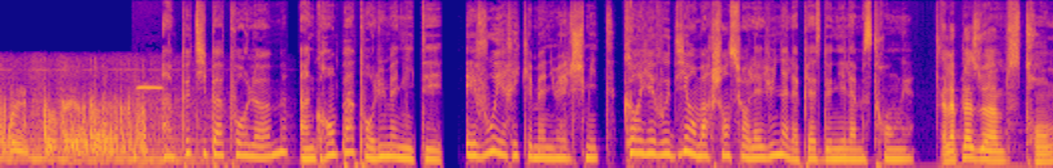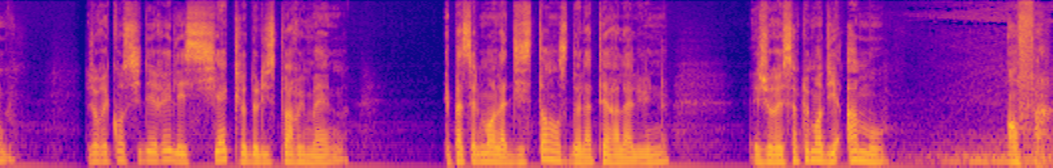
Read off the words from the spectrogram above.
Un petit pas pour l'homme, un grand pas pour l'humanité. Et vous, Eric Emmanuel Schmitt, qu'auriez-vous dit en marchant sur la Lune à la place de Neil Armstrong? À la place de Armstrong, j'aurais considéré les siècles de l'histoire humaine, et pas seulement la distance de la Terre à la Lune, et j'aurais simplement dit un mot. Enfin.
